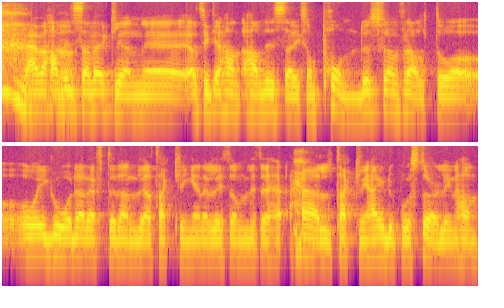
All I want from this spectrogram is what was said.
Nej, men han visar verkligen... Jag tycker han, han visar liksom pondus framförallt. Och, och igår därefter den lilla tacklingen, eller liksom lite häl tackling han gjorde på Sterling när han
